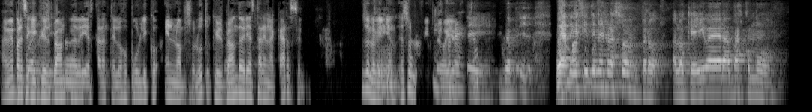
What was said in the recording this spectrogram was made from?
A mí me parece que Chris sí. Brown no debería estar ante el ojo público en lo absoluto. Chris Brown debería estar en la cárcel. Eso es lo que, Sí. pienso- eso es lo que creo yo. Sí, yo- y- Y fíjate que sí tienes razón, pero a lo que iba era más como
